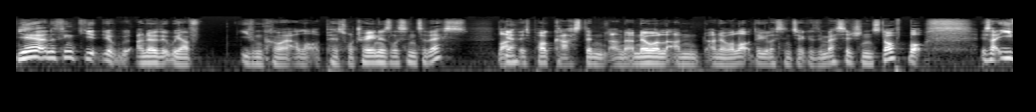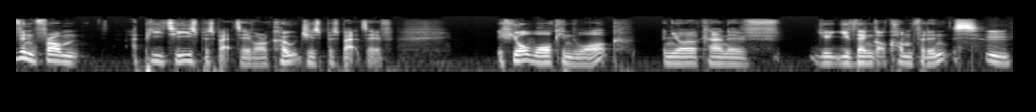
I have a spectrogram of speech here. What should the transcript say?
yeah. And I think you, you- I know that we have even quite a lot of personal trainers listen to this. Like Yeah. this podcast, and, and I know and I know a lot do listen to it because they message and stuff. But it's like even from a PT's perspective or a coach's perspective, if you're walking the walk and you're kind of you you've then got confidence Mm.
